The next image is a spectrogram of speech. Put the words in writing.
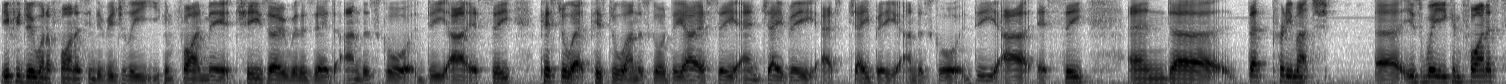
If you do want to find us individually, you can find me at Cheezo with a Z underscore DRSC, Pistol at Pistol underscore DRSC, and JB at JB underscore DRSC. And uh, that pretty much uh, is where you can find us.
